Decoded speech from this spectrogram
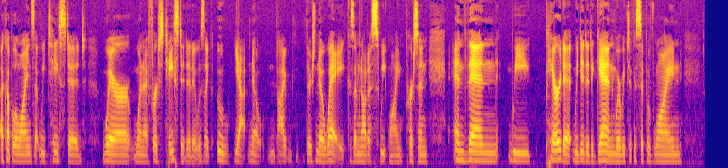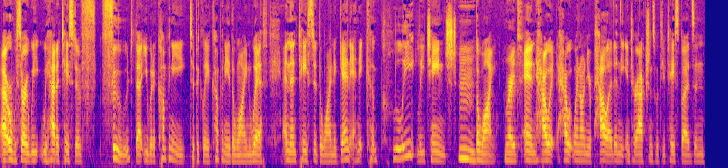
a couple of wines that we tasted where when i first tasted it it was like ooh yeah no i there's no way because i'm not a sweet wine person. And then we paired it we did it again where we took a sip of wine uh, or sorry, we, we had a taste of food that you would accompany, typically accompany the wine with, and then tasted the wine again, and it completely changed mm. the wine, right? And how it how it went on your palate and the interactions with your taste buds and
